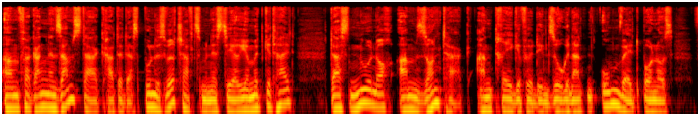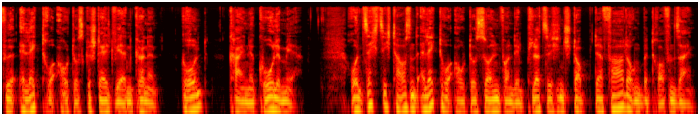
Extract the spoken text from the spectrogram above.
Am vergangenen Samstag hatte das Bundeswirtschaftsministerium mitgeteilt, dass nur noch am Sonntag Anträge für den sogenannten Umweltbonus für Elektroautos gestellt werden können. Grund? Keine Kohle mehr. Rund 60.000 Elektroautos sollen von dem plötzlichen Stopp der Förderung betroffen sein.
